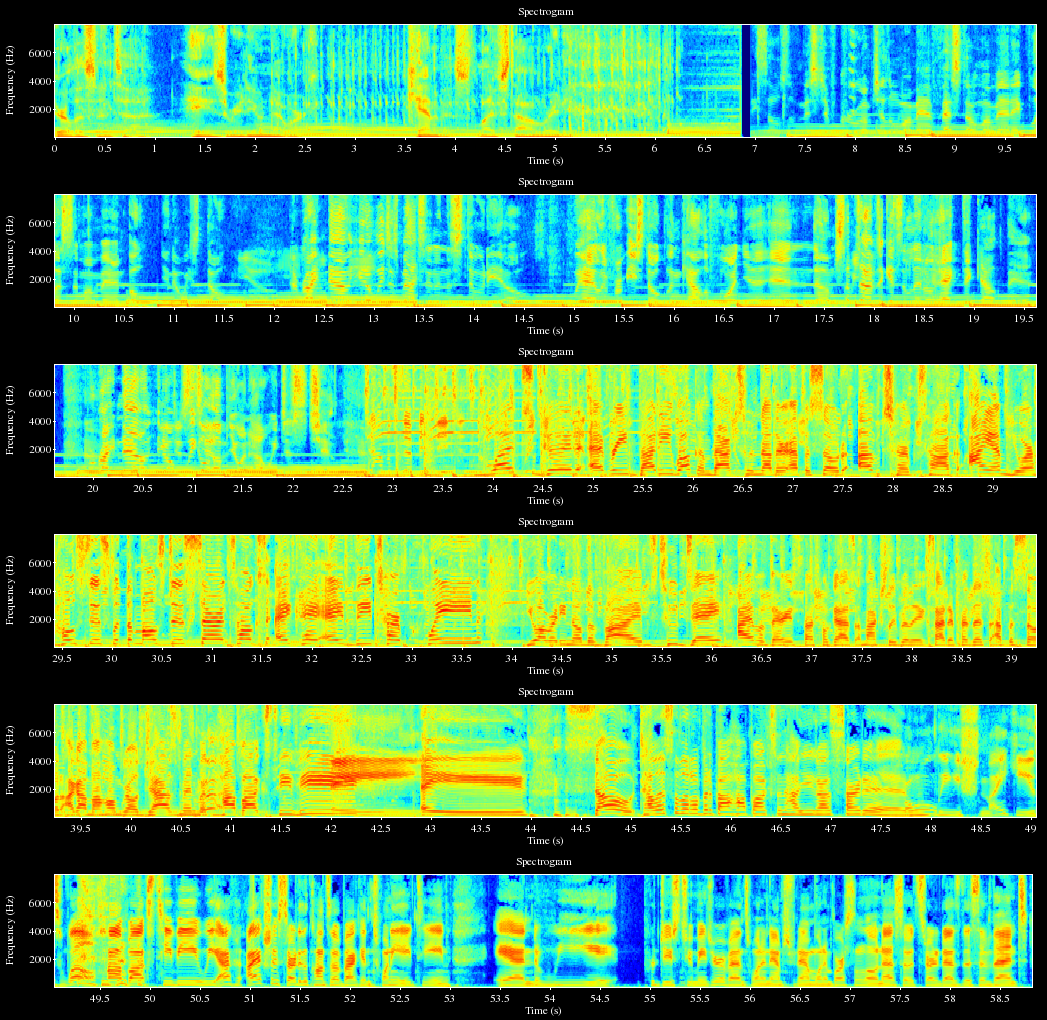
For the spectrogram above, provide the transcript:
You're listening to Hayes Radio Network, Cannabis Lifestyle Radio. Souls of Mischief crew, I'm chilling with my man Phesto, my man A Plus, and my man. You know he's dope. And right now, you know, we're just maxing in the studio. We're hailing from East Oakland, California, and um, sometimes it gets a little hectic out there. But right now, you know, we gonna up you on how we just chill. What's good, everybody? Welcome back to another episode of Terp Talk. I am your hostess with the mostest, Sarah Tokes, aka the Terp Queen. You already know the vibes. Today, I have a very special guest. I'm actually really excited for this episode. I got my homegirl Jasmine with Hotbox TV. Hey. so, tell us a little bit about Hotbox and how you got started. Holy shnikes. Well, Hotbox TV, we I actually started the concept back in 2018 and we produced two major events, one in Amsterdam, one in Barcelona. So it started as this event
